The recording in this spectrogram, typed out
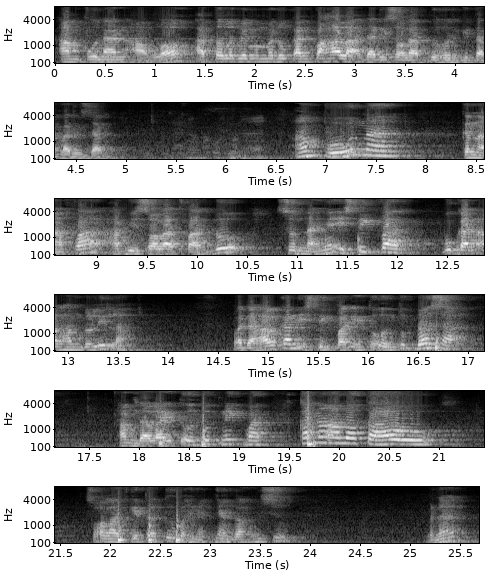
ampunan Allah atau lebih memerlukan pahala dari sholat duhur kita barusan? Ampunan. Kenapa habis sholat fardu sunnahnya istighfar bukan alhamdulillah? Padahal kan istighfar itu untuk dosa. Hamdalah itu untuk nikmat. Karena Allah tahu sholat kita tuh banyaknya nggak khusyuk. Benar?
